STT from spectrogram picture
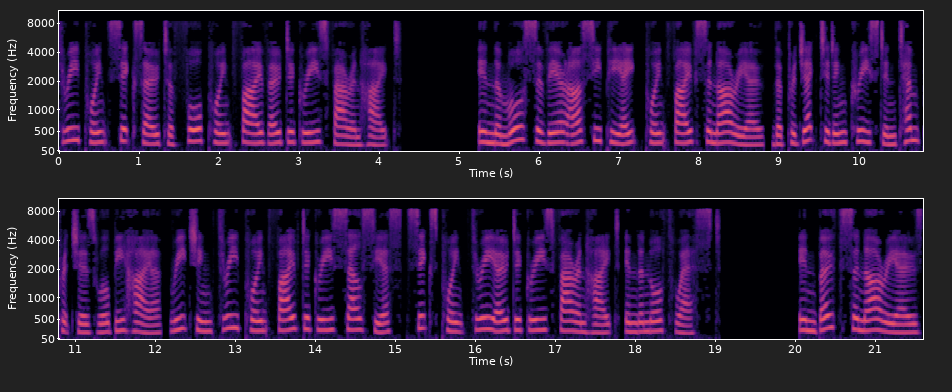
(3.60 to 4.50 degrees Fahrenheit). In the more severe RCP 8.5 scenario, the projected increase in temperatures will be higher, reaching 3.5 degrees Celsius (6.30 degrees Fahrenheit) in the northwest. In both scenarios,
